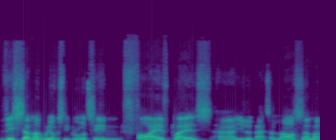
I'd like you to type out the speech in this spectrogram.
this summer, we obviously brought in five players. Uh, you look back to last summer,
